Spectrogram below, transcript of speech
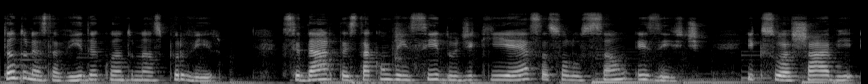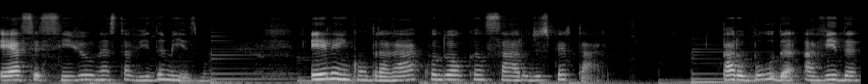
tanto nesta vida quanto nas por vir. Siddhartha está convencido de que essa solução existe e que sua chave é acessível nesta vida mesmo. Ele a encontrará quando alcançar o despertar. Para o Buda, a vida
